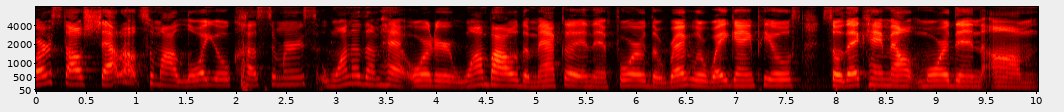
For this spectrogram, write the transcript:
First off, shout out to my loyal customers. One of them had ordered one bottle of the Maca and then four of the regular weight gain pills. So that came out more than um,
